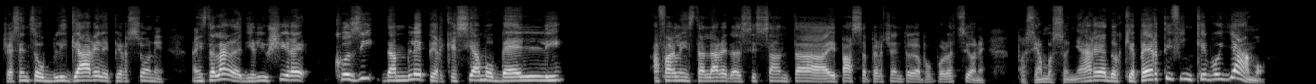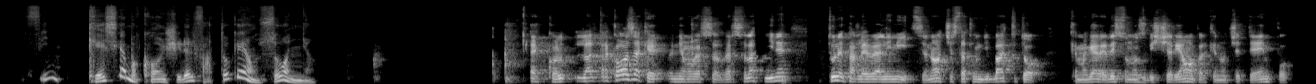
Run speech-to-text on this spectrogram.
cioè senza obbligare le persone a installare, di riuscire così d'amblè perché siamo belli a farle installare dal 60 e passa per cento della popolazione. Possiamo sognare ad occhi aperti finché vogliamo, finché perché siamo consci del fatto che è un sogno. Ecco, l'altra cosa che andiamo verso, verso la fine, tu ne parlavi all'inizio, no? C'è stato un dibattito che magari adesso non svisceriamo perché non c'è tempo,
